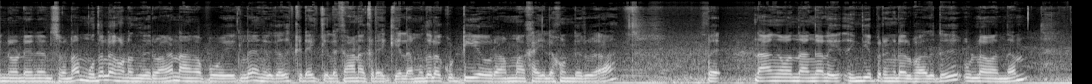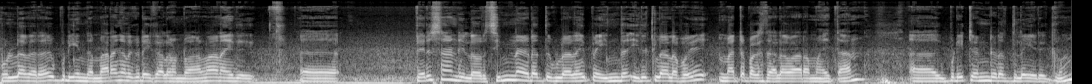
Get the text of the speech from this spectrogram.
இன்னொன்று என்னென்னு சொன்னால் முதலை கொண்டு வந்து தருவாங்க நாங்கள் போயிருக்கல எங்களுக்கு அது கிடைக்கல காண கிடைக்கல. முதல்ல குட்டியை ஒரு அம்மா கையில் கொண்டு வருவா. இப்போ நாங்கள் வந்து அங்கால இந்திய பெருங்கடல் பார்த்துட்டு உள்ளே வந்தோம். உள்ளே வர இப்படி இந்த மரங்கள் கிடைக்கால கொண்டு வாங்கலாம் ஆனால் இது பெருசாண்டியில் ஒரு சின்ன இடத்துக்குள்ளால இப்போ இந்த இதுக்குள்ளால போய் மற்ற பக்கத்தால் வர மாதிரி தான் இப்படி டென்ட் இடத்துல இருக்கும்.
